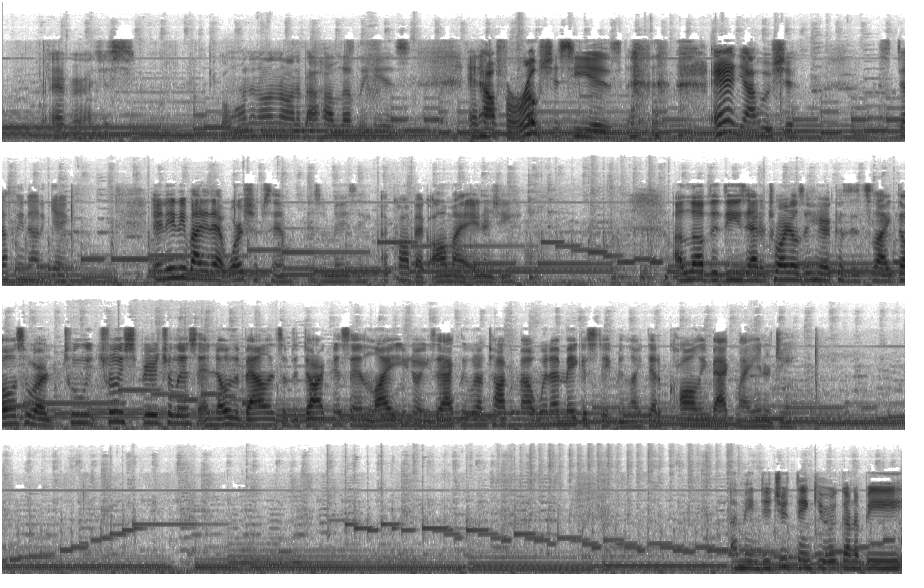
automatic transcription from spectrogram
forever. I just go on and on and on about how lovely he is and how ferocious he is. and Yahusha. It's definitely not a game. And anybody that worships him is amazing. I call back all my energy. I love that these editorials are here because it's like those who are truly, truly spiritualists and know the balance of the darkness and light. You know exactly what I'm talking about when I make a statement like that of calling back my energy. I mean, did you think you were to be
